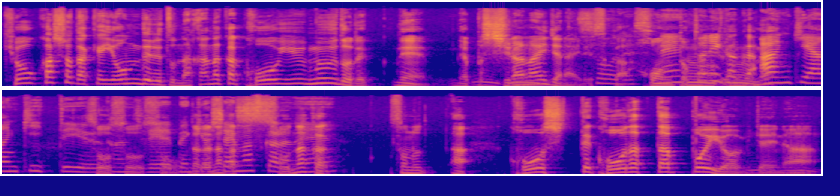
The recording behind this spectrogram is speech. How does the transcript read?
教科書だけ読んでるとなかなかこういうムードでねやっぱ知らないじゃないですか、そうです本とかね。とにかねく暗記暗記っていうそうそう感じで勉強しちゃいますからねなんかそうなんかそのあこうしてこうだったっぽいよみたいな、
